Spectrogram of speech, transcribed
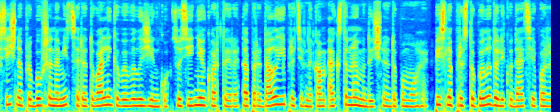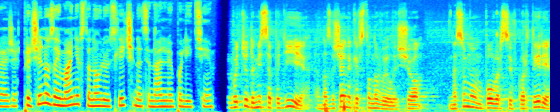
січня, прибувши на місце, рятувальники вивели жінку з сусідньої квартири та передали її працівникам екстреної медичної допомоги. Після приступили до ліквідації пожежі. Причину займання встановлюють слідчі національної поліції. Прибуттю до місця події надзвичайники встановили, що на сьомому поверсі в квартирі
